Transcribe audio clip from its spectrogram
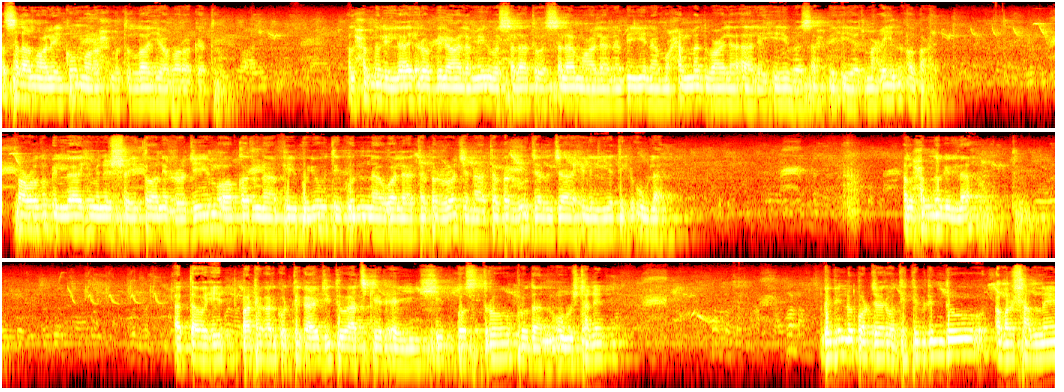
السلام عليكم ورحمة الله وبركاته. الحمد لله رب العالمين والصلاة والسلام على نبينا محمد وعلى آله وصحبه أجمعين وبعد. أعوذ بالله من الشيطان الرجيم. وقرنا في بيوتكن ولا تبرجنا تبرج الجاهلية الأولى. الحمد لله. আত্মাহিদ পাঠাগার কর্তৃক আয়োজিত আজকের এই শীত বস্ত্র প্রদান অনুষ্ঠানে বিভিন্ন পর্যায়ের অতিথিবৃন্দ আমার সামনে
